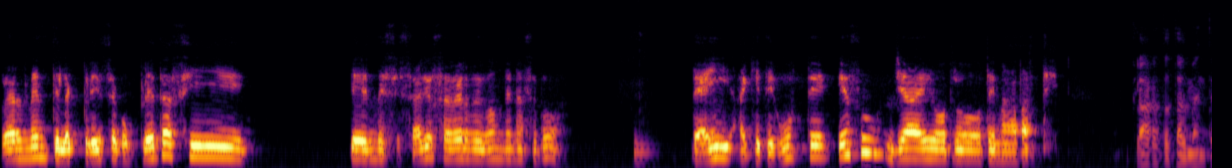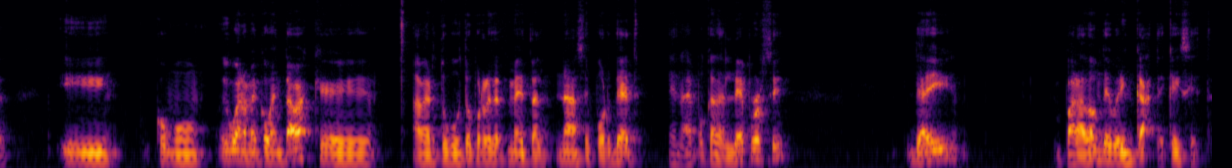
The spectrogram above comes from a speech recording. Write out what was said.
realmente la experiencia completa, sí es necesario saber de dónde nace todo. De ahí a que te guste eso, ya es otro tema aparte. Claro, totalmente. Y como, y bueno, me comentabas que, a ver, tu gusto por el death metal nace por death en la época del leprosy. De ahí, ¿para dónde brincaste? ¿Qué hiciste?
